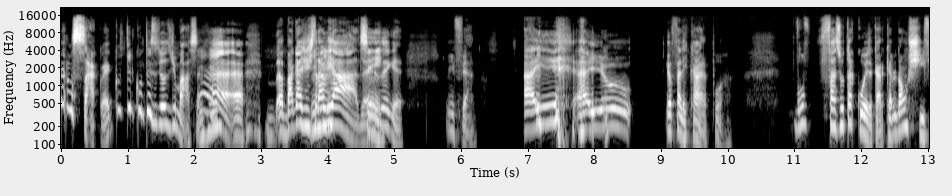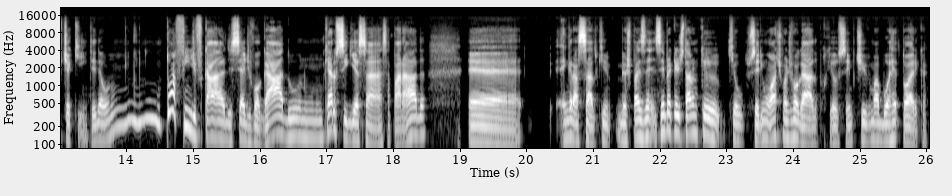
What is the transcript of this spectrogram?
Era um saco, é aquele contencioso de massa. É, é, bagagem extraviada, Sim. não sei o quê. Um inferno. Aí, aí eu, eu falei, cara, porra, vou fazer outra coisa, cara. Quero dar um shift aqui, entendeu? Não, não, não tô afim de ficar, de ser advogado, não, não quero seguir essa, essa parada. É, é engraçado que meus pais sempre acreditaram que, eu- que eu seria um ótimo advogado, porque eu sempre tive uma boa retórica.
